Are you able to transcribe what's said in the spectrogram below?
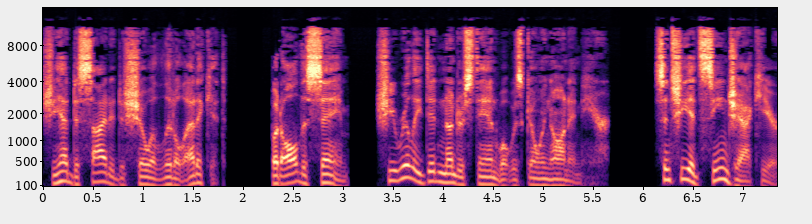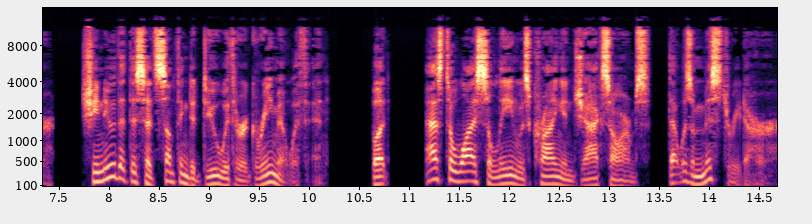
she had decided to show a little etiquette. But all the same, she really didn't understand what was going on in here. Since she had seen Jack here, she knew that this had something to do with her agreement with him. But as to why Celine was crying in Jack's arms, that was a mystery to her.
